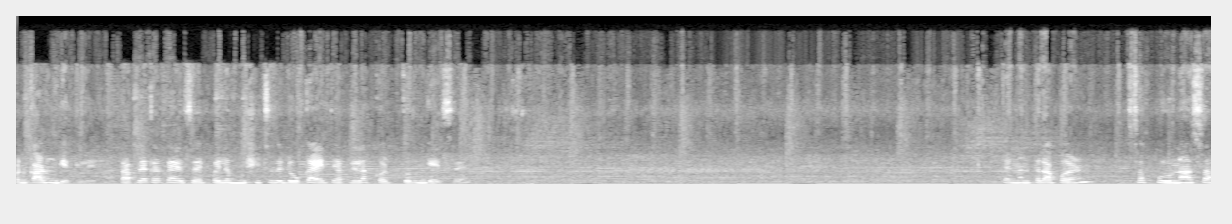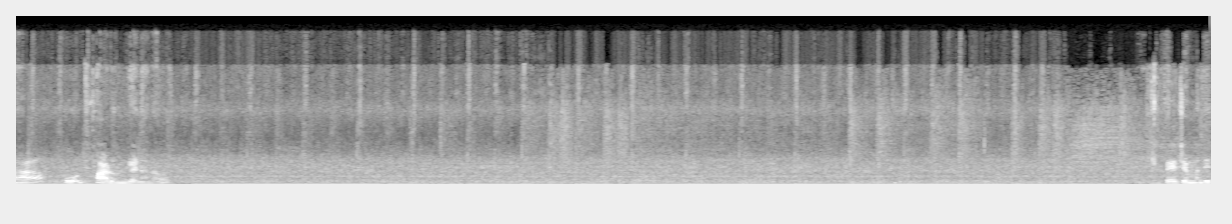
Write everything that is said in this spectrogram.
पण काढून घेतले. आता आपल्याला काय करायचं आहे पहिलं मुशीचं जे डोकं आहे ते आपल्याला कट करून घ्यायचं आहे त्यानंतर आपण असं पूर्ण असा हा पोट फाडून घेणार आहोत. त्याच्यामध्ये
